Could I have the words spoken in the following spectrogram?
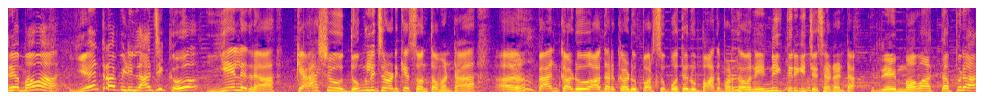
రే మావా ఏంట్రా వీడి లాజిక్ ఏం లేదురా క్యాష్ దొంగిలించిన వాడికే సొంతం అంట pan card Aadhaar card purse పోతే నువ్వు బాధపడతావని నీకు తిరిగి ఇచ్చేసాడంట రే మావా తప్పురా.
